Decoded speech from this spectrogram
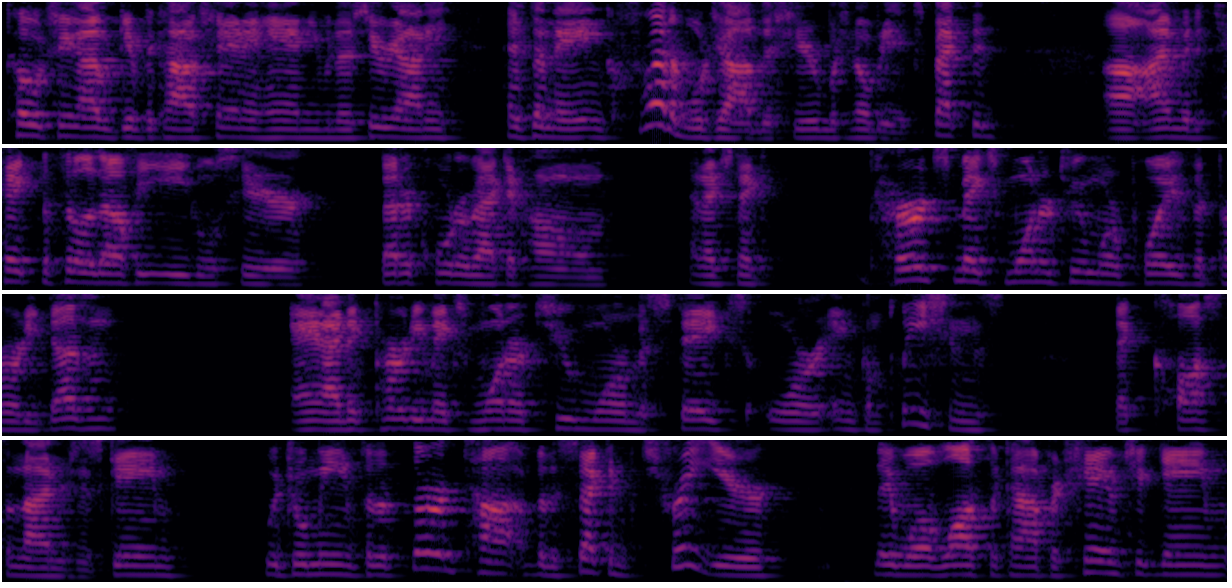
coaching I would give the Kyle Shanahan even though Sirianni has done an incredible job this year, which nobody expected. Uh, I'm going to take the Philadelphia Eagles here. Better quarterback at home. And I just think Hurts makes one or two more plays that Purdy doesn't. And I think Purdy makes one or two more mistakes or incompletions that cost the Niners this game, which will mean for the third time, for the second straight year, they will have lost the conference championship game.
